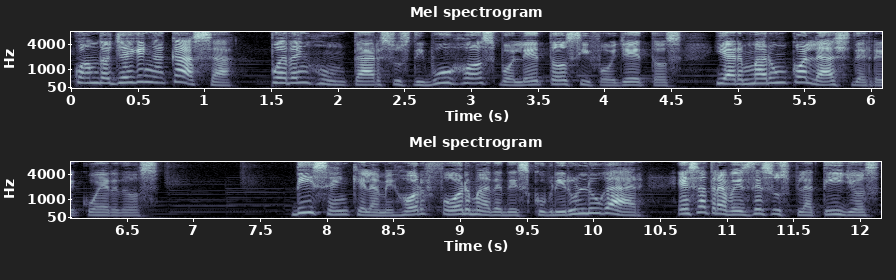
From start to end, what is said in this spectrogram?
Cuando lleguen a casa, pueden juntar sus dibujos, boletos y folletos y armar un collage de recuerdos. Dicen que la mejor forma de descubrir un lugar es a través de sus platillos,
